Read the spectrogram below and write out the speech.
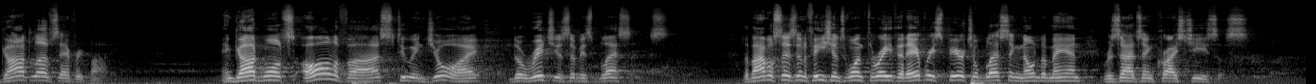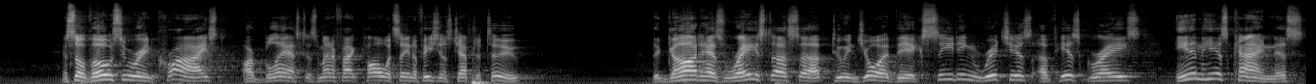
God loves everybody. And God wants all of us to enjoy the riches of His blessings. The Bible says in Ephesians 1 3 that every spiritual blessing known to man resides in Christ Jesus. And so those who are in Christ are blessed. As a matter of fact, Paul would say in Ephesians chapter 2 that God has raised us up to enjoy the exceeding riches of His grace in His kindness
